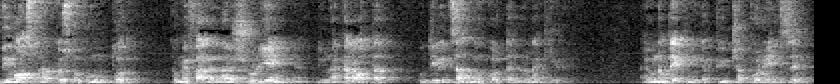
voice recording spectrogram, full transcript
Vi mostro a questo punto come fare la julienne di una carota utilizzando un coltello nakiri. È una tecnica più giapponese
